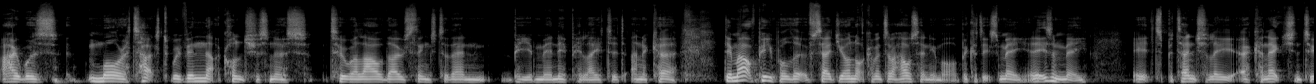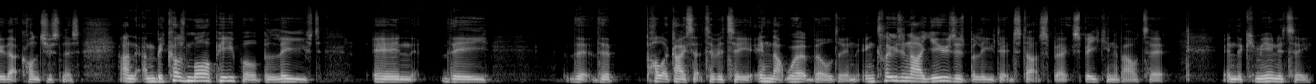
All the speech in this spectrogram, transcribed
I was more attached within that consciousness to allow those things to then be manipulated and occur. The amount of people that have said, You're not coming to my house anymore because it's me, it isn't me it's potentially a connection to that consciousness. And and because more people believed in the the the poltergeist activity in that work building, including our users believed it and started speaking about it in the community,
